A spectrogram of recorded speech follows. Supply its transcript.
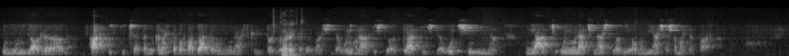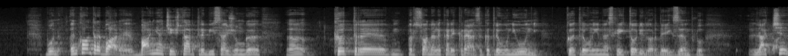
Uniunilor uh, artistice, pentru că nu este vorba doar de Uniunea Scriitorilor, Corect. este vorba și de Uniunea Artiștilor Plastici, de UCIN, Uniunea, Uniunea Cineaștilor din România și așa mai departe. Bun, încă o întrebare. Banii aceștia ar trebui să ajungă uh, către persoanele care creează, către uniuni, către Uniunea Scriitorilor, de exemplu. La ce,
